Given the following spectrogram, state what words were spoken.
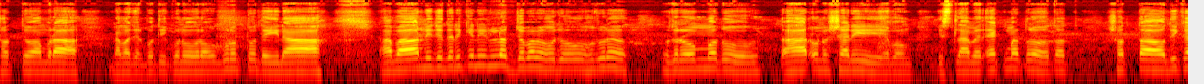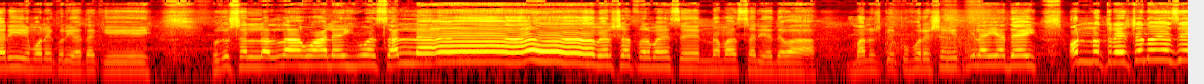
সত্ত্বেও আমরা নামাজের প্রতি কোনো গুরুত্ব দেই না। আবার নিজেদেরকে নির্লজ্জভাবে হুজুরে হুজুরের উম্মত তাহার অনুসারী এবং ইসলামের একমাত্র তৎ সত্তা অধিকারী মনে করিয়া থাকি। হুজুর সাল্লাল্লাহু আলাইহি ওয়াসাল্লাম এরশাদ ফরমাইছেন নামাজ ছাড়িয়ে দেওয়া। মানুষকে কুফরের সহিত মিলাইয়া দেয়। অন্যত্র এরশাদ হয়েছে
